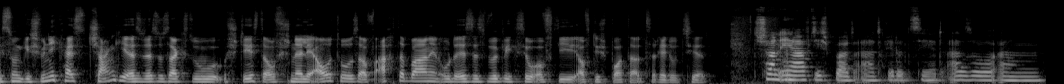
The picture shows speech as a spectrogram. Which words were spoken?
so ein Geschwindigkeitsjunkie, also dass du sagst, du stehst auf schnelle Autos, auf Achterbahnen oder ist es wirklich so auf die, auf die Sportart reduziert? Schon eher auf die Sportart reduziert. Also ähm,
